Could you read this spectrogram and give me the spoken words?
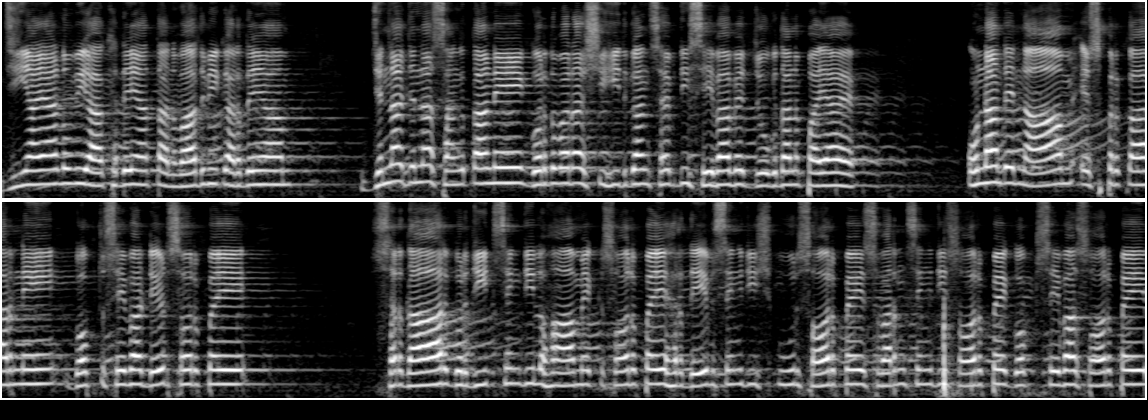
ਜੀ ਆਇਆਂ ਨੂੰ ਵੀ ਆਖਦੇ ਆ, ਧੰਨਵਾਦ ਵੀ ਕਰਦੇ ਆ। ਜਿਨ੍ਹਾਂ ਜਿਨ੍ਹਾਂ ਸੰਗਤਾਂ ਨੇ ਗੁਰਦੁਆਰਾ ਸ਼ਹੀਦਗੰਜ ਸਾਹਿਬ ਦੀ ਸੇਵਾ ਵਿੱਚ ਯੋਗਦਾਨ ਪਾਇਆ ਹੈ, ਉਹਨਾਂ ਦੇ ਨਾਮ ਇਸ ਪ੍ਰਕਾਰ ਨੇ। ਗੁਪਤ ਸੇਵਾ 150 ਰੁਪਏ ਸਰਦਾਰ ਗੁਰਜੀਤ ਸਿੰਘ ਜੀ ਲੋਹਾਮ 100 ਰੁਪਏ, ਹਰਦੇਵ ਸਿੰਘ ਜੀ ਸ਼ਕੂਰ 100 ਰੁਪਏ, ਸਵਰਨ ਸਿੰਘ ਜੀ 100 ਰੁਪਏ, ਗੁਪਤ ਸੇਵਾ 100 ਰੁਪਏ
